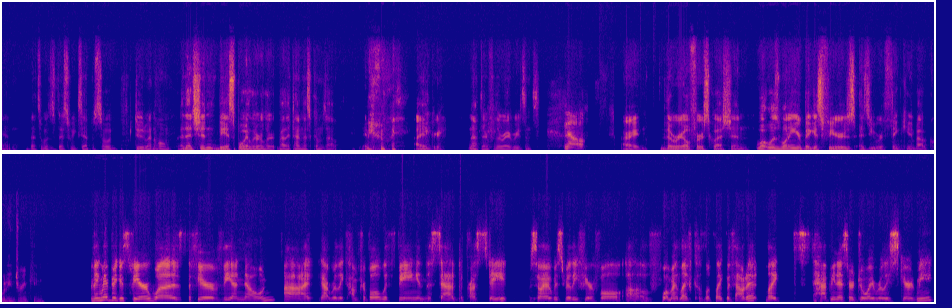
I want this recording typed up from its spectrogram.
and that was this week's episode. Dude went home. That shouldn't be a spoiler alert by the time this comes out. Anyway, I agree. Not there for the right reasons. No. All right. The real first question What was one of your biggest fears as you were thinking about quitting drinking? I think my biggest fear was the fear of the unknown. Uh, I got really comfortable with being in this sad, depressed state. So I was really fearful of what my life could look like without it. Like happiness or joy really scared me.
